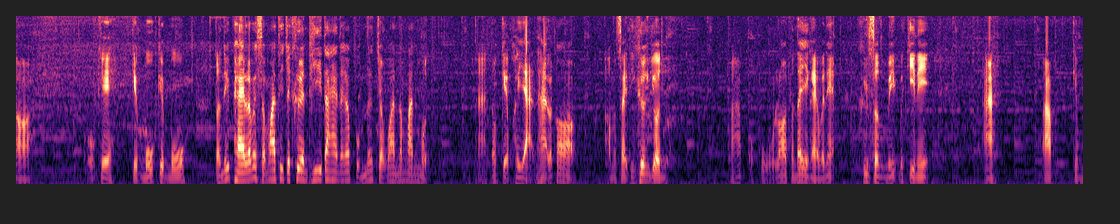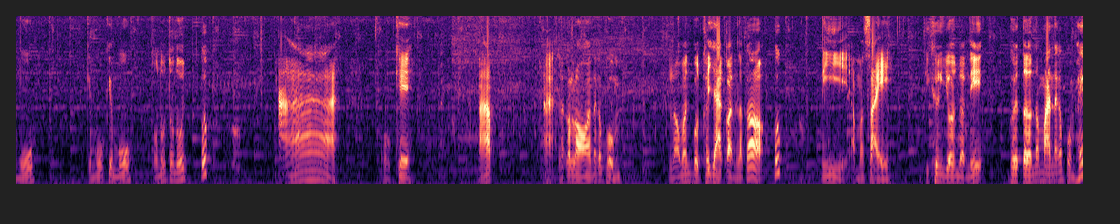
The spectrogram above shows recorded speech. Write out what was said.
ต่อโอเค เก็บหมูเก็บหมู ตอนนี้แพเราไม่สามารถที่จะเคลื่อนที่ได้นะครับผมเนื่องจากว่าน้ำมันหมดอ่าต้องเก็บขยะนะฮะแล้วก็ เอามาใส่ที่เครื่องยนต์ปั๊บโอ้โหรอดมันได้ยังไงวะเนี่ยขึ้นสึนามิเมื่อกี้นี้อะปั๊บเก็บหมูเก็บหมูเก็บหมูตรงนู้นตรงนู้นปุ๊บอ่าโอเคปั๊บอ่าแล้วก็รอนะครับผมรอมันบดขยะก่อนแล้วก็ปุ๊บนี่เอามาใส่ที่เครื่องยนต์แบบนี้ เพื่อเติมน้ำมันนะครับผมให้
